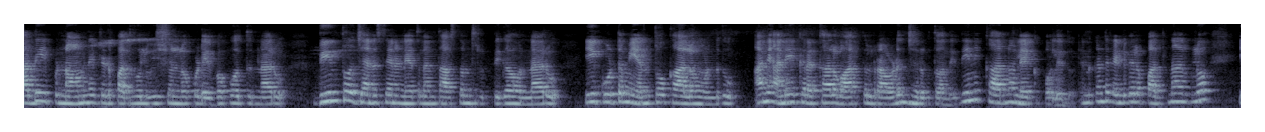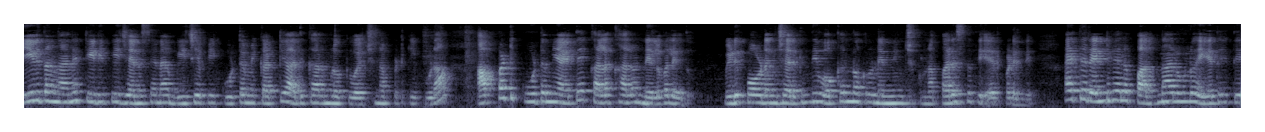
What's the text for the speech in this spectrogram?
అదే ఇప్పుడు నామినేటెడ్ పదవుల విషయంలో కూడా ఇవ్వబోతున్నారు. దీంతో జనసేన నేతలంతా అసంతృప్తిగా ఉన్నారు. ఈ కూటమి ఎంతో కాలం ఉండదు అని అనేక రకాల వార్తలు రావడం జరుగుతోంది. దీనికి కారణం లేకపోలేదు. ఎందుకంటే రెండు వేల పద్నాలుగులో ఈ విధంగానే టీడీపీ జనసేన బీజేపీ కూటమి కట్టి అధికారంలోకి వచ్చినప్పటికీ కూడా అప్పటి కూటమి అయితే కలకాలం నిలవలేదు. విడిపోవడం జరిగింది. ఒకరినొకరు నిందించుకున్న పరిస్థితి ఏర్పడింది. అయితే రెండు వేల పద్నాలుగులో ఏదైతే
